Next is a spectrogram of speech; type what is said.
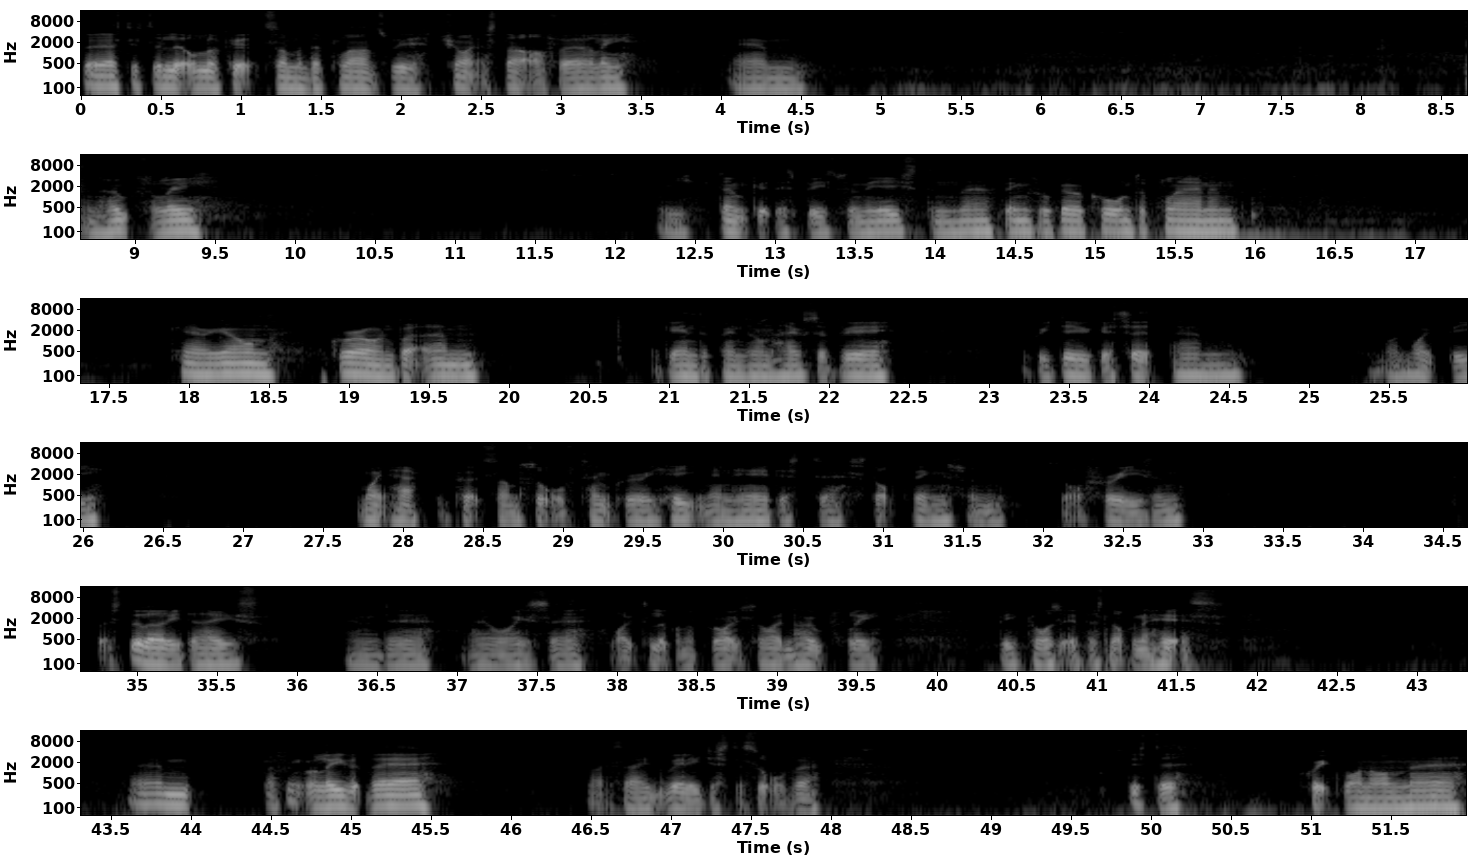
So that's just a little look at some of the plants we're trying to start off early. Um, and hopefully we don't get this beast from the east and uh, things will go according to plan and carry on growing. But um again depending on how severe if we do get it um I might be might have to put some sort of temporary heating in here just to stop things from sort of freezing. But still early days and uh, I always uh, like to look on the bright side and hopefully be positive it's not going to hit us um, I think we'll leave it there. Like I say, really just a sort of a just a quick one on uh,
